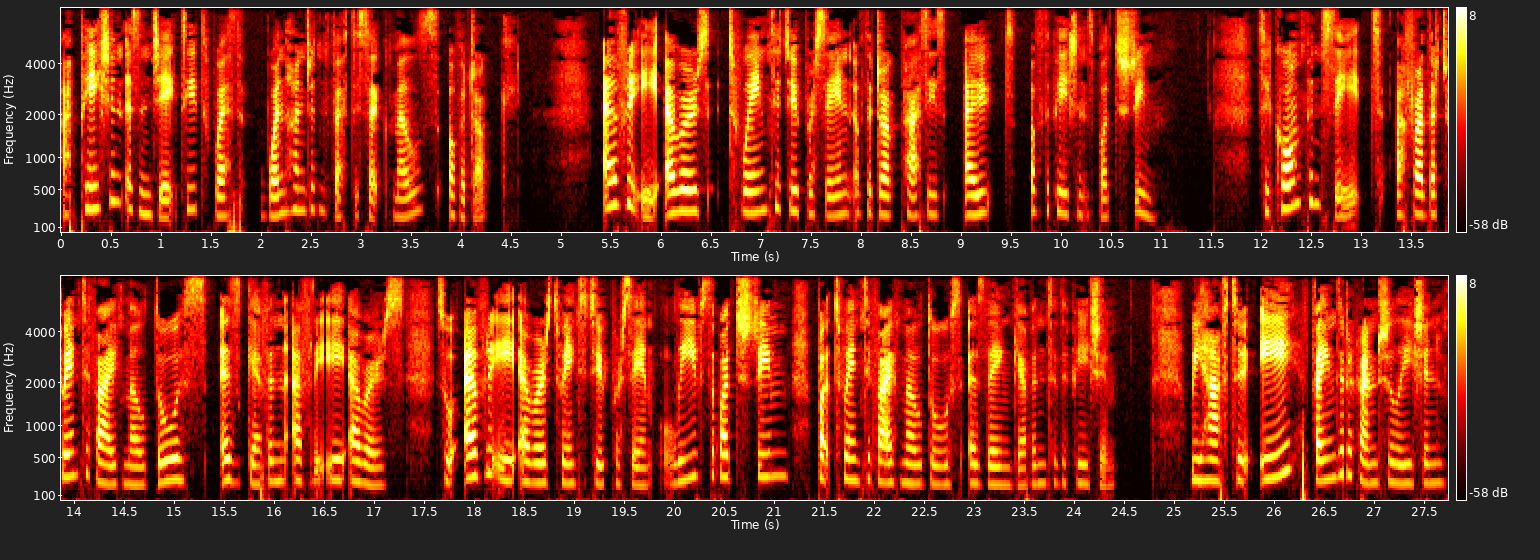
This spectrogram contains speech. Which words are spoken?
A patient is injected with 156 ml of a drug. Every 8 hours, 22% of the drug passes out of the patient's bloodstream. To compensate, a further 25ml dose is given every 8 hours. So every 8 hours 22% leaves the bloodstream, but 25ml dose is then given to the patient. We have to A. Find a recurrence relation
